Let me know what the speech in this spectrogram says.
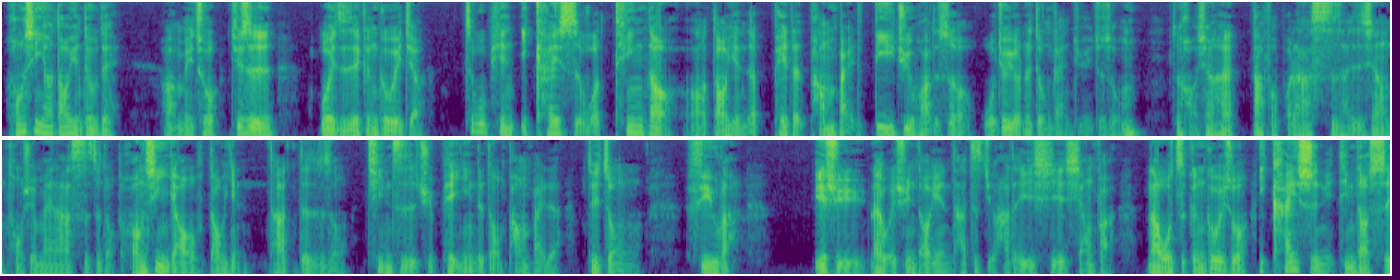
黄信尧导演对不对？啊，没错。其实我也直接跟各位讲，这部片一开始我听到哦导演的配的旁白的第一句话的时候，我就有那种感觉，就是说嗯，这好像和大佛普拉斯还是像同学麦纳斯这种黄信尧导演他的这种。亲自去配音的这种旁白的这种 feel 啦，也许赖伟勋导演他自己有他的一些想法。那我只跟各位说，一开始你听到声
